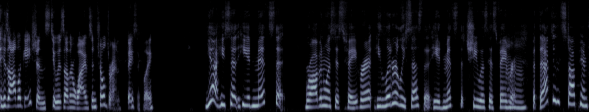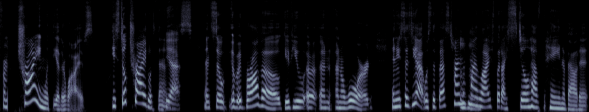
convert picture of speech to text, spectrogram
his obligations to his other wives and children, basically. Yeah, he said he admits that Robyn was his favorite. He literally says that. He admits that she was his favorite, Mhm. but that didn't stop him from trying with the other wives. He still tried with them. Yes. And so, uh, bravo, give you a, an, an award. And he says, Yeah, it was the best time of my Mhm. life, but I still have pain about it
